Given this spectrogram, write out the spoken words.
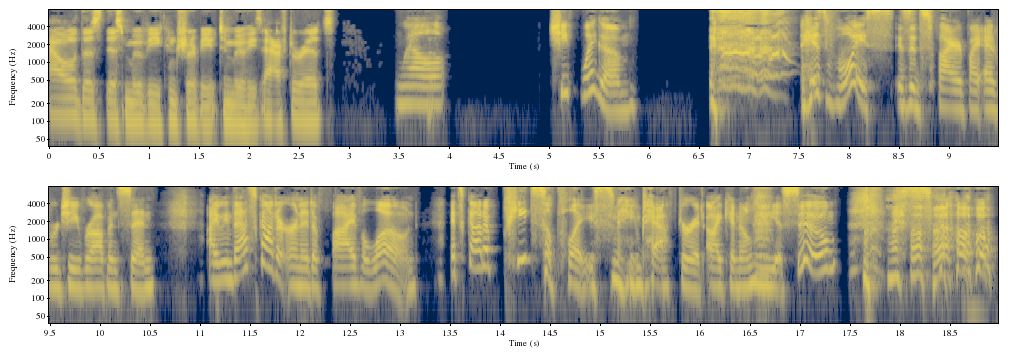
How does this movie contribute to movies after it? Well, Chief Wiggum, his voice is inspired by Edward G. Robinson. I mean, that's got to earn it a five alone. It's got a pizza place named after it, I can only assume. so,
